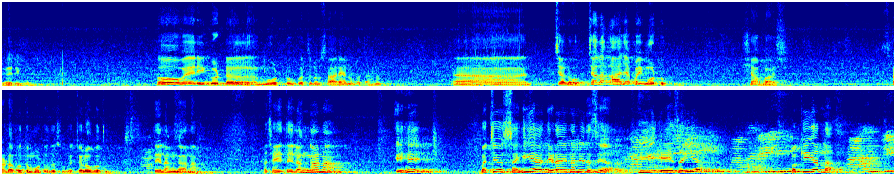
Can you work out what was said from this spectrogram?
very good oh very good Motu Patlu ਸਾਰਿਆਂ ਨੂੰ ਪਤਾ ਹਨ? ਚਲੋ ਚਲ ਆ ਜਾ ਭਾਈ ਮੋਟੂ। ਸ਼ਾਬਾਸ਼। ਸਾਡਾ ਪੁੱਤ ਮੋਟੂ ਦੱਸੂਗਾ। ਚਲੋ ਪੁੱਤ ਤੇਲੰਗਾਨਾ। ਅੱਛਾ ਇਹ ਤੇਲੰਗਾਨਾ? ਇਹ ਬੱਚਿਓ ਸਹੀ ਆ ਜਿਹੜਾ ਇਹਨਾਂ ਨੇ ਦੱਸਿਆ? ਕੀ ਇਹ ਸਹੀ ਆ? ਪੱਕੀ ਗੱਲ ਆ? ਹਾਂਜੀ।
